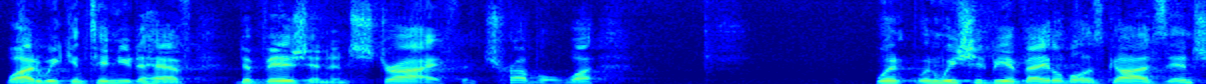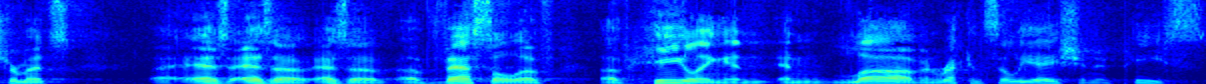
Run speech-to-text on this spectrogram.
Why do we continue to have division and strife and trouble? Why, when, when we should be available as God's instruments, uh, as, as, a, as a, a vessel of, of healing and, and love and reconciliation and peace,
